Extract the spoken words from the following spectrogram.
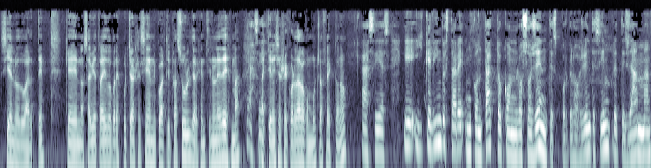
Cielo Duarte, que nos había traído para escuchar recién Cuartito Azul de Argentino Ledesma, a quien ella recordaba con mucho afecto, ¿no? Así es. Y, qué lindo estar en contacto con los oyentes, porque los oyentes siempre te llaman,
